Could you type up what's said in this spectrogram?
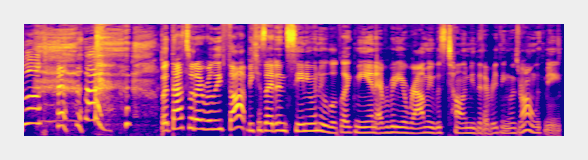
but that's what I really thought because I didn't see anyone who looked like me, and everybody around me was telling me that everything was wrong with me.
